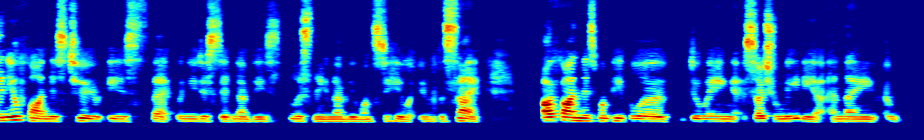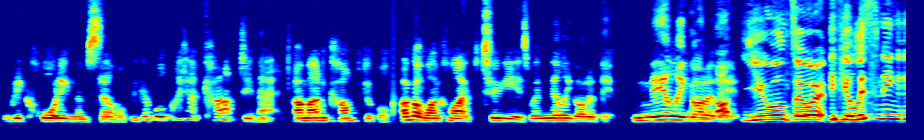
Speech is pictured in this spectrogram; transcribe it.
and you'll find this too, is that when you just said nobody's listening and nobody wants to hear what you have to say. I find this when people are doing social media and they are recording themselves. They go, "Well, I don't can't do that. I'm uncomfortable." I've got one client for two years. We nearly got it there. Nearly got her Oh, there. you will do it. If you're listening,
